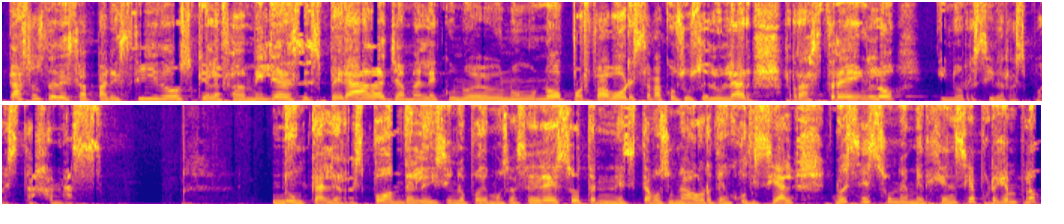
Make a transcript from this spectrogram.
casos de desaparecidos, que la familia desesperada llama al EQ 911, por favor, estaba con su celular, rastréenlo y no recibe respuesta, jamás nunca le responden, le dicen no podemos hacer eso, necesitamos una orden judicial. ¿No es eso una emergencia, por ejemplo?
